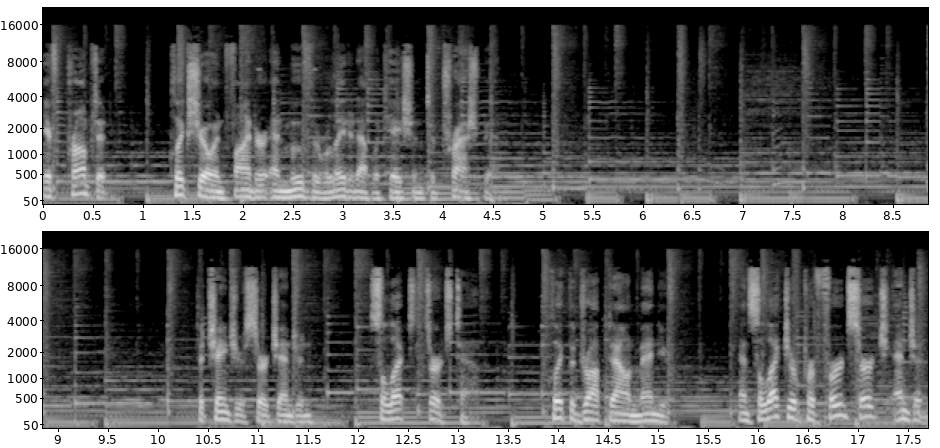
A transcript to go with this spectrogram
If prompted, click Show in Finder and move the related application to Trash Bin. To change your search engine, select Search tab. Click the drop-down menu and select your preferred search engine.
